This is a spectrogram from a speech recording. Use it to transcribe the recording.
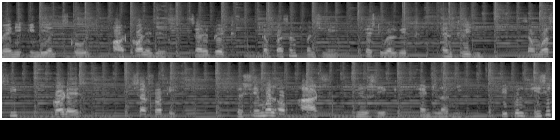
Many Indian schools or colleges celebrate the Basant Panchami festival with enthusiasm. Some worship goddess Saraswati, the symbol of arts, music and learning. People visit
